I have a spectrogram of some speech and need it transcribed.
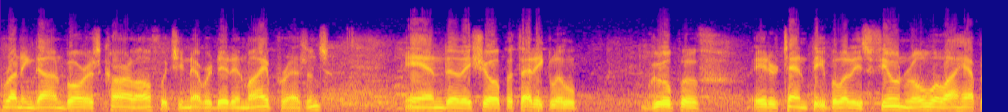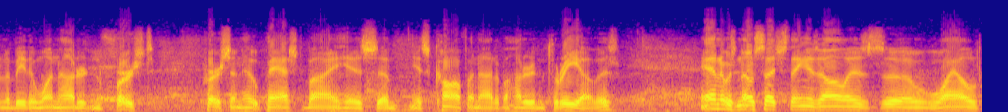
running down Boris Karloff, which he never did in my presence. And uh, they show a pathetic little group of eight or ten people at his funeral. Well, I happen to be the 101st person who passed by his uh, his coffin out of 103 of us. And there was no such thing as all his uh, wild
